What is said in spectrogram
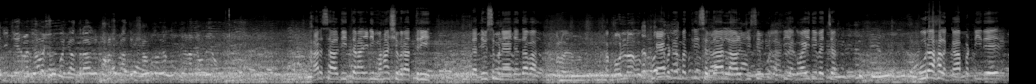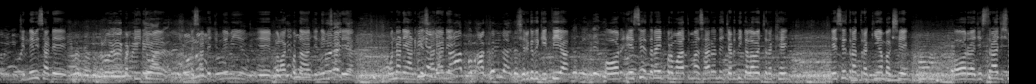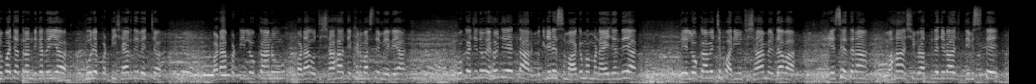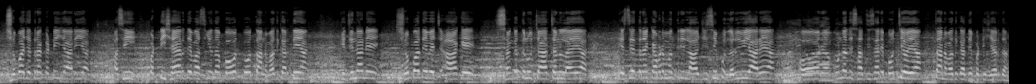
ਹਾਂਜੀ ਚੇਅਰਮੈਨ ਸਾਹਿਬ ਸ਼ੋਭਾ ਯਾਤਰਾ ਮਹਾਸ਼ਿਵਰਾਤਰੀ ਸ਼ਾਮਲ ਹੋਇਆ ਕੀ ਕਹਿਣਾ ਚਾਹੁੰਦੇ ਹੋ? ਹਰ ਸਾਲ ਦੀ ਤਰ੍ਹਾਂ ਜਿਹੜੀ ਮਹਾ ਸ਼ਿਵਰਾਤਰੀ ਦਾ ਦਿਵਸ ਮਨਾਇਆ ਜਾਂਦਾ ਵਾ ਕੈਬਨਿਟ ਮੰਤਰੀ ਸਰਦਾਰ ਲਾਲਜੀਤ ਸਿੰਘ ਭੁੱਲਰ ਦੀ ਅਗਵਾਈ ਦੇ ਵਿੱਚ ਪੂਰਾ ਹਲਕਾ ਪੱਟੀ ਦੇ ਜਿੰਨੇ ਵੀ ਸਾਡੇ ਪੱਟੀ ਤੋਂ ਆ, ਤੇ ਸਾਡੇ ਜਿੰਨੇ ਵੀ ਇਹ ਬਲਾਕ ਪ੍ਰਧਾਨ ਜਿੰਨੇ ਵੀ ਸਾਡੇ ਆ ਉਹਨਾਂ ਨੇ ਆਣ ਕੇ ਸਾਰਿਆਂ ਨੇ ਸ਼ਿਰਕਤ ਕੀਤੀ ਆ। ਔਰ ਇਸੇ ਤਰ੍ਹਾਂ ਹੀ ਪ੍ਰਮਾਤਮਾ ਸਾਰਿਆਂ ਦੇ ਚੜ੍ਹਦੀ ਕਲਾ ਵਿੱਚ ਰੱਖੇ ਇਸੇ ਤਰ੍ਹਾਂ ਤਰੱਕੀਆਂ ਬਖਸ਼ੇ। ਔਰ ਜਿਸ ਤਰ੍ਹਾਂ ਅੱਜ ਸ਼ੋਭਾ ਯਾਤਰਾ ਨਿਕਲ ਰਹੀ ਆ ਪੂਰੇ ਪੱਟੀ ਸ਼ਹਿਰ ਦੇ ਵਿੱਚ ਬੜਾ ਪੱਟੀ ਲੋਕਾਂ ਨੂੰ ਬੜਾ ਉਤਸ਼ਾਹ ਦੇਖਣ ਵਾਸਤੇ ਮਿਲ ਰਿਹਾ। ਕਿਉਂਕਿ ਜਦੋਂ ਇਹੋ ਜਿਹੇ ਧਾਰਮਿਕ ਜਿਹੜੇ ਸਮਾਗਮ ਮਨਾਏ ਜਾਂਦੇ ਆ ਤੇ ਲੋਕਾਂ ਵਿੱਚ ਭਾਰੀ ਉਤਸ਼ਾਹ ਮਿਲਦਾ ਵਾ ਇਸੇ ਤਰ੍ਹਾਂ ਮਹਾ ਸ਼ਿਵਰਾਤਰੀ ਦਾ ਜਿਹੜਾ ਦਿਵਸ ਤੇ ਸ਼ੋਭਾ ਯਾਤਰਾ ਕੱਢੀ ਜਾ ਰਹੀ ਆ। ਅਸੀਂ ਪੱਟੀ ਸ਼ਹਿਰ ਦੇ ਵਾਸੀਆਂ ਦਾ ਬਹੁਤ ਬਹੁਤ ਧੰਨਵਾਦ ਕਰਦੇ ਆ ਕਿ ਜਿਨ੍ਹਾਂ ਨੇ ਸ਼ੋਭਾ ਦੇ ਵਿੱਚ ਆ ਕੇ ਸੰਗਤ ਨੂੰ ਚਾਰ ਚੰਨ ਲਾਏ ਆ। ਇਸੇ ਤਰ੍ਹਾਂ ਕੈਬਨਿਟ ਮੰਤਰੀ ਲਾਲਜੀਤ ਸਿੰਘ ਭੁੱਲਰ ਵੀ ਆ ਰਹੇ ਆ ਔਰ ਉਹਨਾਂ ਦੇ ਸਾਥੀ ਸਾਰੇ ਪਹੁੰਚੇ ਹੋਏ ਆ। ਧੰਨਵਾਦ ਕਰਦੇ ਹਾਂ ਪੱਟੀ ਸ਼ਹਿਰ ਦਾ।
